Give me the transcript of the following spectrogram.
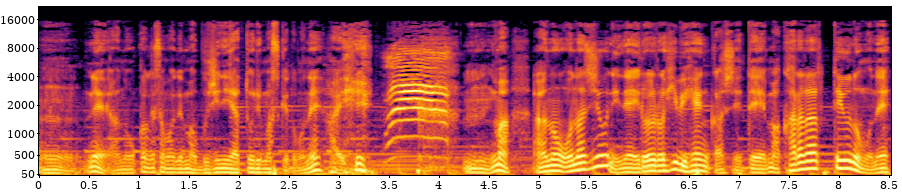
うん、ね、あのおかげさまで、まあ、無事にやっておりますけどもね、はい。うん、まあ、あの同じようにねいろいろ日々変化してて、まあ、体っていうのもね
